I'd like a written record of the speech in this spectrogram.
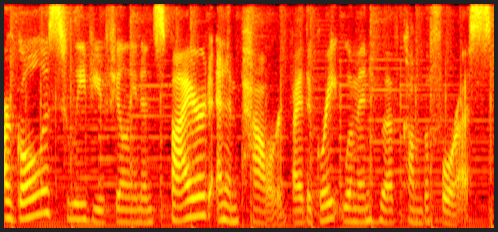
Our goal is to leave you feeling inspired and empowered by the great women who have come before us.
